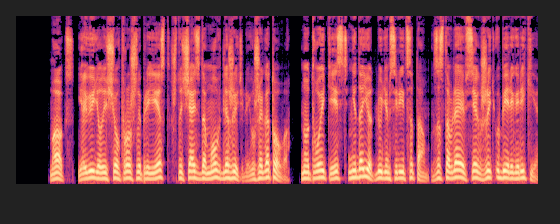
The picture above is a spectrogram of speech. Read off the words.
«Макс, я видел еще в прошлый приезд, что часть домов для жителей уже готова, но твой тесть не дает людям селиться там, заставляя всех жить у берега реки.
